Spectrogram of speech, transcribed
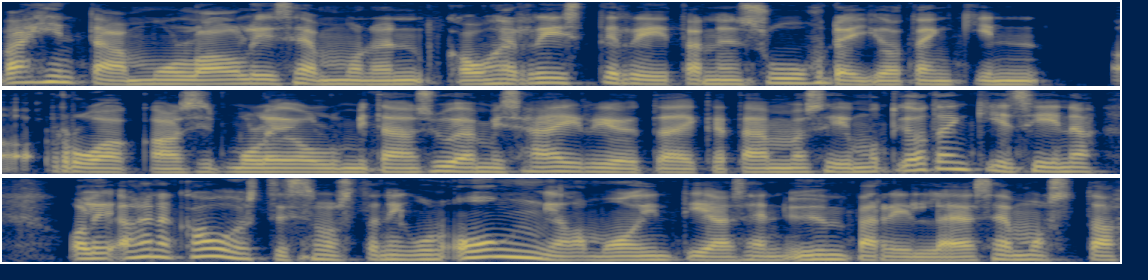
vähintään mulla oli semmoinen kauhean ristiriitainen suhde jotenkin ruokaan. Siis mulla ei ollut mitään syömishäiriöitä eikä tämmöisiä, mutta jotenkin siinä oli aina kauheasti semmoista niin kun ongelmointia sen ympärillä ja semmoista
